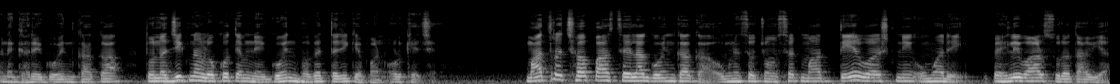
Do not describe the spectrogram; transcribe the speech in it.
અને ઘરે ગોવિંદ કાકા તો નજીકના લોકો તેમને ગોવિંદ ભગત તરીકે પણ ઓળખે છે. માત્ર છ પાસ થયેલા ગોવિંદ કાકા ઓગણીસો ચોસઠમાં તેર વર્ષની ઉંમરે પહેલીવાર સુરત આવ્યા.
